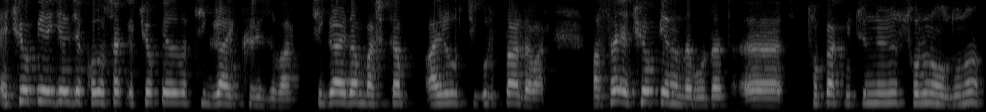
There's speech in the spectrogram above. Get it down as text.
Etiyopya'ya gelecek olursak Etiyopya'da da Tigray krizi var. Tigray'dan başka ayrılıkçı gruplar da var. Aslında Etiyopya'nın da burada e, toprak bütünlüğünün sorun olduğunu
